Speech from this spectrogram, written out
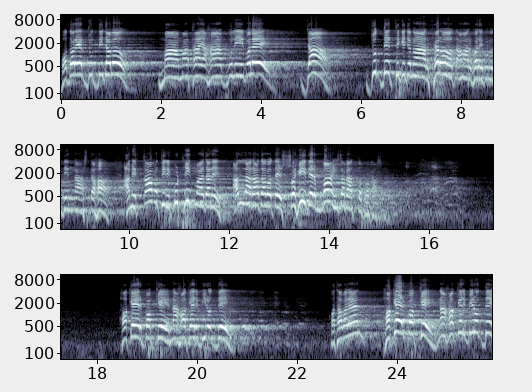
বদরের যুদ্ধে যাব। মা মাথায় হাত বুলি বলে, যা, যুদ্ধের থেকে যেন আর ফেরত আমার ঘরে কোনো দিন না আসতে হয়। আমি কামতির কঠিন ময়দানে আল্লাহর আদালতে শহীদের মা হিসাবে আত্মপ্রকাশ হকের পক্ষে না হকের বিরুদ্ধে? কথা বলেন। হকের পক্ষে না হকের বিরুদ্ধে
